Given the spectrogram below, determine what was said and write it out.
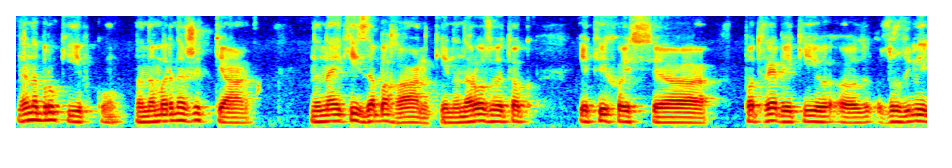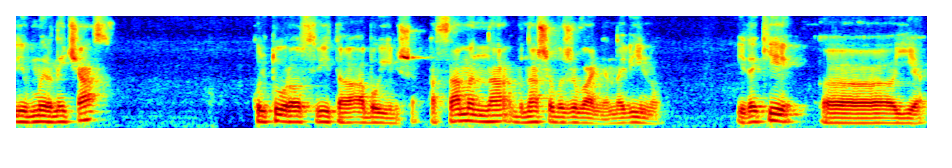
Не на бруківку, не на мирне життя, не на якісь забаганки, не на розвиток якихось е, потреб, які е, зрозумілі в мирний час, культура, освіта або інше, а саме на в наше виживання, на війну. І такі е, є.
